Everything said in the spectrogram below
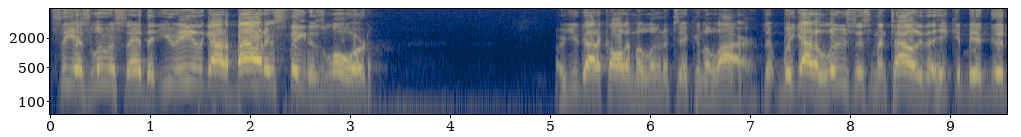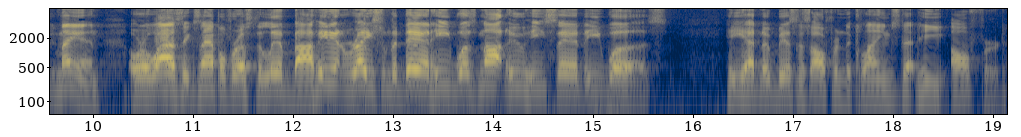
C.S. Lewis said that you either got to bow at his feet as Lord or you got to call him a lunatic and a liar. That we got to lose this mentality that he could be a good man or a wise example for us to live by. If he didn't raise from the dead, he was not who he said he was. He had no business offering the claims that he offered.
